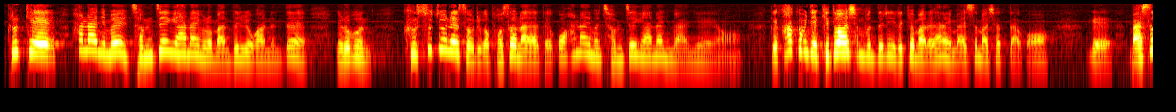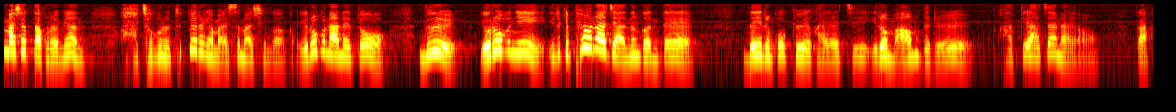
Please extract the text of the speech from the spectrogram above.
그렇게 하나님을 점쟁이 하나님으로 만들려고 하는데 여러분 그 수준에서 우리가 벗어나야 되고 하나님은 점쟁이 하나님이 아니에요. 그러니까 가끔 이제 기도하신 분들이 이렇게 말해요. 하나님 말씀하셨다고. 이게 말씀하셨다 그러면 아 저분은 특별하게 말씀하신 건가? 여러분 안에도 늘 여러분이 이렇게 표현하지 않는 건데 내일은 꼭 교회 가야지 이런 마음들을 갖게 하잖아요. 그러니까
